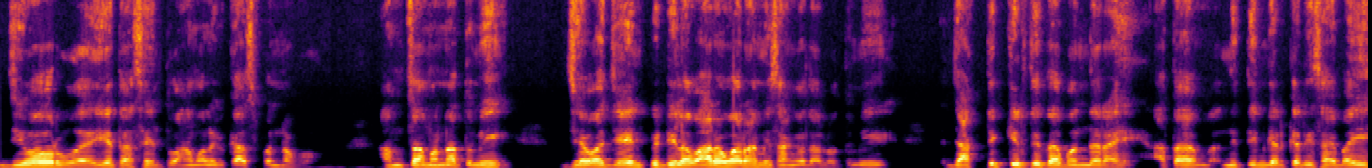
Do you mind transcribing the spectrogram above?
जीवावर येत असेल तो आम्हाला विकास पण नको. आमचा म्हणणं तुम्ही जेव्हा जैन पेटीला वारंवार आम्ही सांगत आलो तुम्ही जागतिक कीर्तीचा बंदर आहे. आता नितीन गडकरी साहेबाई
